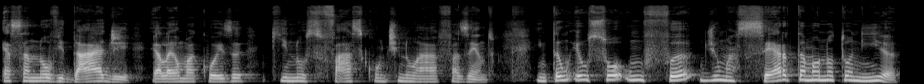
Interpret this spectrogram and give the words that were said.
essa novidade, ela é uma coisa que nos faz continuar fazendo. Então, eu sou um fã de uma certa monotonia.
